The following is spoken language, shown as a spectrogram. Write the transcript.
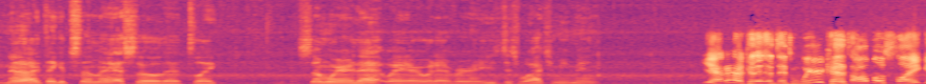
No, I think it's some asshole that's like somewhere that way or whatever. He's just watching me, man. Yeah, I don't know, cause it's, it's weird, cause it's almost like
